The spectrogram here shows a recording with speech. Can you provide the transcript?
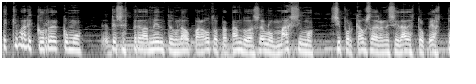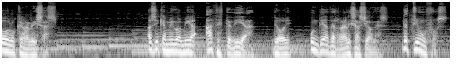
¿De qué vale correr como desesperadamente de un lado para otro tratando de hacer lo máximo si por causa de la necesidad estropeas todo lo que realizas? Así que amigo, amiga, haz este día de hoy un día de realizaciones, de triunfos.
